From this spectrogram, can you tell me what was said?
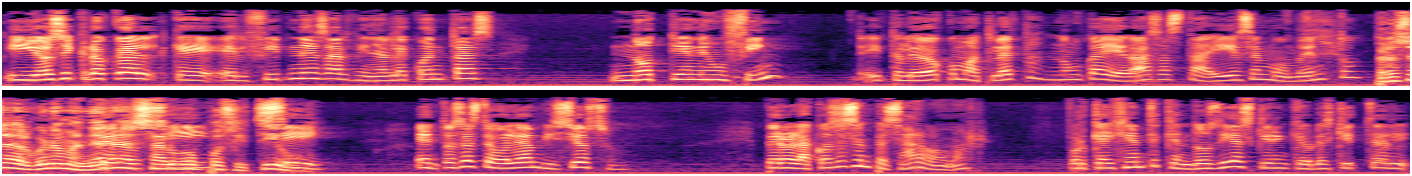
Y yo sí creo que el, que el fitness, al final de cuentas, no tiene un fin, y te lo digo como atleta, nunca llegas hasta ahí ese momento. Pero eso de alguna manera es algo positivo. Sí, entonces te vuelve ambicioso. Pero la cosa es empezar, Omar. Porque hay gente que en dos días quieren que yo les quite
